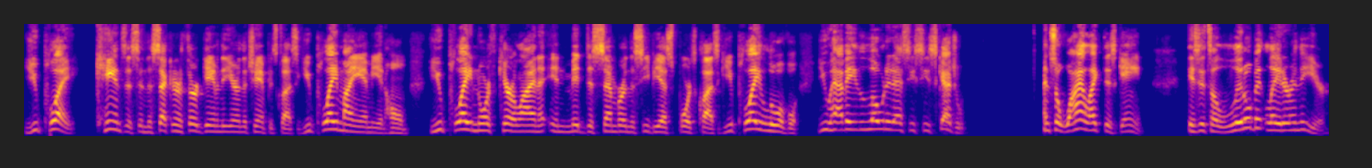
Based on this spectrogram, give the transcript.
You play Kansas in the second or third game of the year in the Champions Classic. You play Miami at home. You play North Carolina in mid December in the CBS Sports Classic. You play Louisville. You have a loaded SEC schedule. And so, why I like this game is it's a little bit later in the year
